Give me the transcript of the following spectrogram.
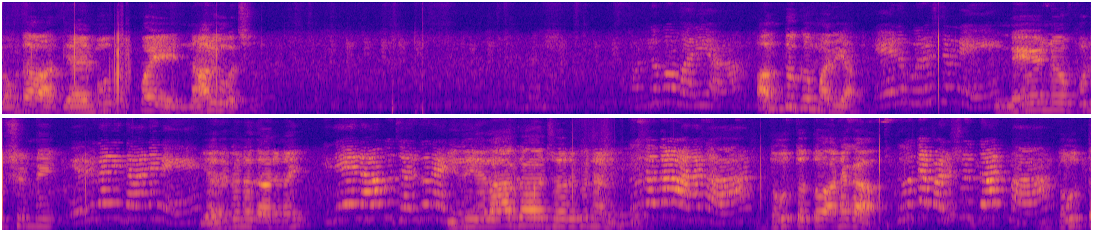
ఒకటవ అధ్యాయము ముప్పై నాలుగవ వచనం. అందుకు మరియా నేను పురుషుణ్ణి ఎరుగని దానిని ఇదే ఎలాగా జరుగునని. దూతతో అనగా దూత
